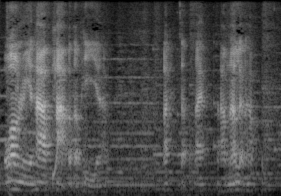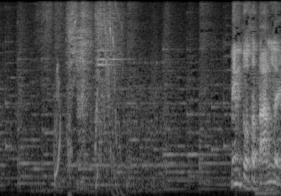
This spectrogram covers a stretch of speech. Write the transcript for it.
เพราะว่ามันมีท่าผ่าปัตตภีนะครับไปจัดไปตามนั้นเลยนะครับ ไม่มีตัวสตันเลย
